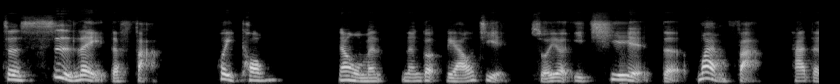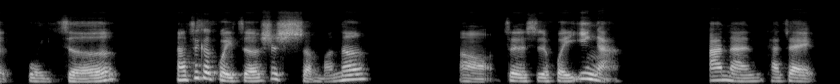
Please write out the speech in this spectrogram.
这四类的法会通，让我们能够了解所有一切的万法，它的规则。那这个规则是什么呢？啊、这是回应啊。阿难他在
